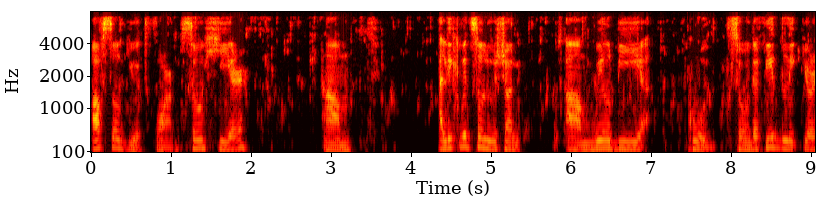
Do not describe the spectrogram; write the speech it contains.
of solute form. So here, um, a liquid solution um, will be cooled. So the feed liquor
